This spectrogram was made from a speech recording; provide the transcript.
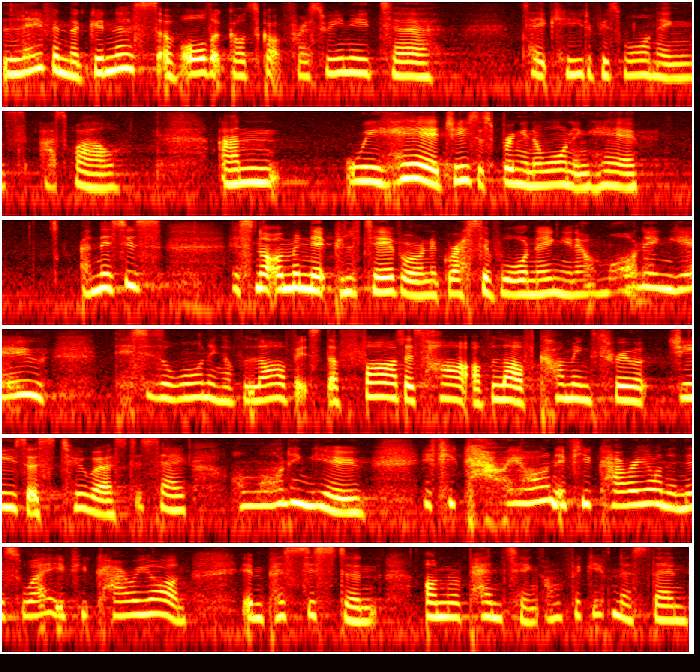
live in the goodness of all that God's got for us, we need to take heed of his warnings as well. And we hear Jesus bringing a warning here. And this is it's not a manipulative or an aggressive warning, you know, I'm warning you. This is a warning of love. It's the Father's heart of love coming through Jesus to us to say, I'm warning you. If you carry on, if you carry on in this way, if you carry on in persistent, unrepenting unforgiveness, then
